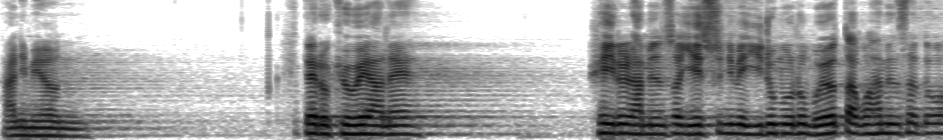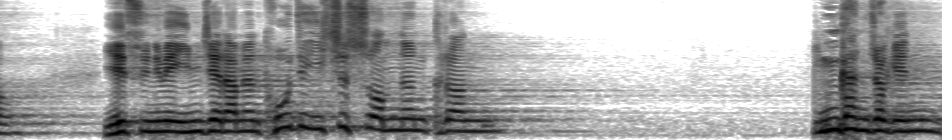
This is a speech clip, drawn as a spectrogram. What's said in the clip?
아니면 때로 교회 안에 회의를 하면서 예수님의 이름으로 모였다고 하면서도 예수님의 임재라면 도저히 있을 수 없는 그런 인간적인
